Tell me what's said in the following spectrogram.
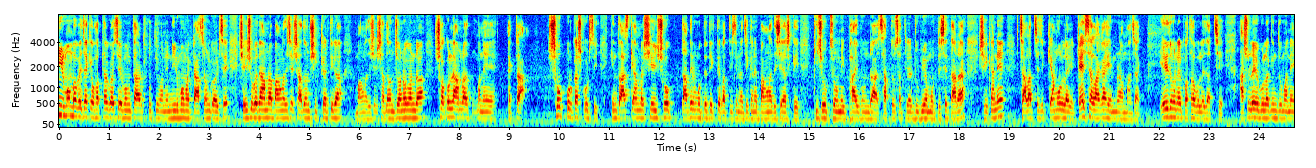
নির্মমভাবে যাকে হত্যা করেছে এবং তার প্রতি মানে নির্মম একটা আচরণ করেছে। সেই সুবাদে আমরা বাংলাদেশের সাধারণ শিক্ষার্থীরা, বাংলাদেশের সাধারণ জনগণরা, সকলে আমরা মানে একটা শোক প্রকাশ করছি। কিন্তু আজকে আমরা সেই শোক তাদের মধ্যে দেখতে পাচ্ছি না, যেখানে বাংলাদেশে আজকে কৃষক, শ্রমিক ভাই বোনরা ছাত্রছাত্রীরা ডুবিয়ে মরতেছে। তারা সেখানে চালাচ্ছে যে কেমন লাগে, কেসা লাগা হেমরা মাজাক। এই ধরনের কথা বলে যাচ্ছে। আসলে এগুলো কিন্তু মানে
